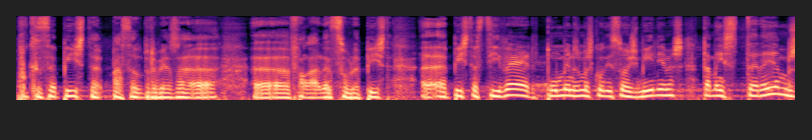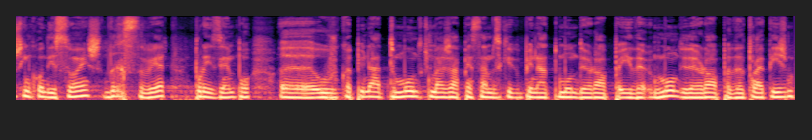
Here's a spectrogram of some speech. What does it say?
porque se a pista, passa outra vez a, a, falar sobre a pista, a, a, pista se tiver pelo menos umas condições mínimas, também estaremos em condições de receber, por exemplo, uh, o Campeonato do Mundo, que nós já pensamos aqui o Campeonato do Mundo da Europa e do Mundo e da Europa de atletismo,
